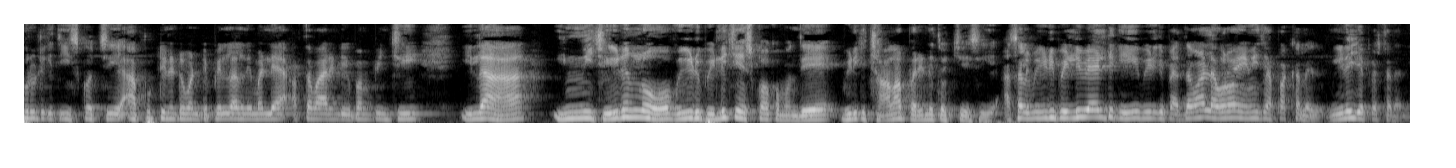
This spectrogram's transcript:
పురుటికి తీసుకొచ్చి ఆ పుట్టినటువంటి పిల్లల్ని మళ్ళీ అత్తవారింటికి పంపించి ఇలా ఇన్ని చేయడంలో వీడు పెళ్ళి చేసుకోకముందే వీడికి చాలా పరిణితి వచ్చేసి అసలు వీడి పెళ్ళి వేళటికి వీడికి పెద్దవాళ్ళు ఎవరో ఏమీ చెప్పక్కర్లేదు. వీడే చెప్పేస్తాడని.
